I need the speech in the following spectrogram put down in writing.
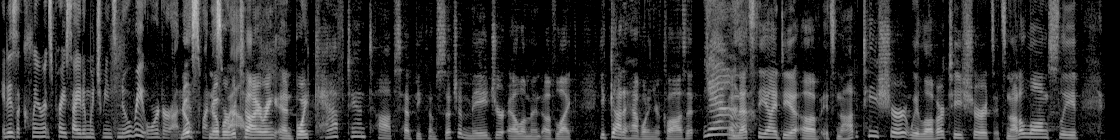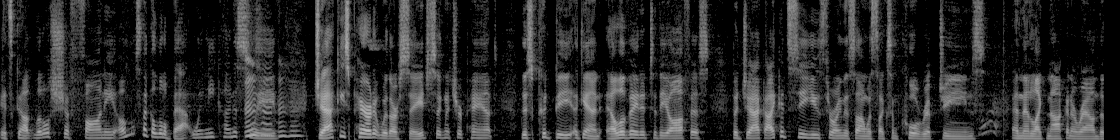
It is a clearance price item, which means no reorder on Nope, this one no, as we're well. retiring. And boy, caftan tops have become such a major element of like, you got to have one in your closet. Yeah. And that's the idea of it's not a t-shirt. We love our t-shirts. It's not a long sleeve. It's got little chiffony, almost like a little bat wingy kind of Mm-hmm, sleeve. Jackie's paired it with our Sage signature pant. This could be, again, elevated to the office. But Jack, I could see you throwing this on with like some cool ripped jeans. And then like knocking around the,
